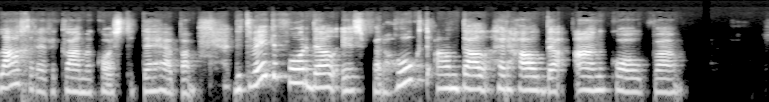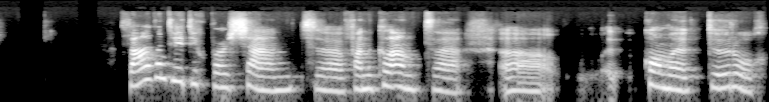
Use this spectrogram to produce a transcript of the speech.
lagere reclamekosten te hebben. De tweede voordeel is verhoogd aantal herhaalde aankopen. 25% van klanten komen terug.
